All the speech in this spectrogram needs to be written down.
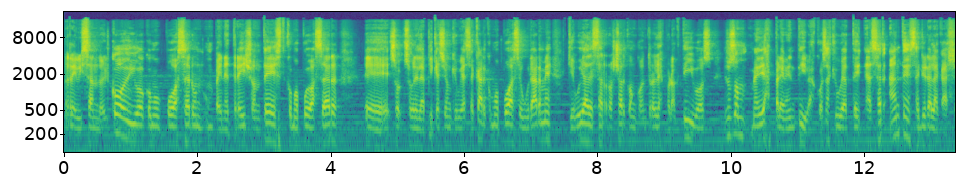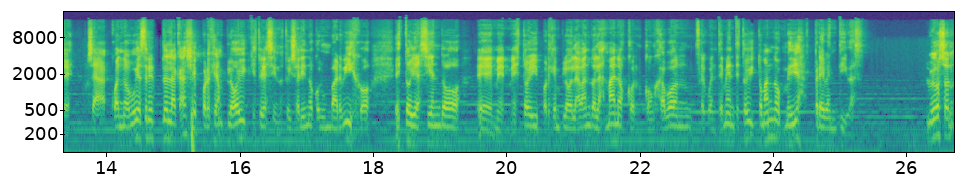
revisando el código, cómo puedo hacer un, penetration test, cómo puedo hacer eh, sobre la aplicación que voy a sacar, cómo puedo asegurarme que voy a desarrollar con controles proactivos. Esas son medidas preventivas, cosas que voy a hacer antes de salir a la calle. O sea, cuando voy a salir a la calle, por ejemplo, hoy, ¿qué estoy haciendo? Estoy saliendo con un barbijo, estoy haciendo, eh, me, estoy, por ejemplo, lavando las manos con, con jabón frecuentemente, estoy tomando medidas preventivas. Luego son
